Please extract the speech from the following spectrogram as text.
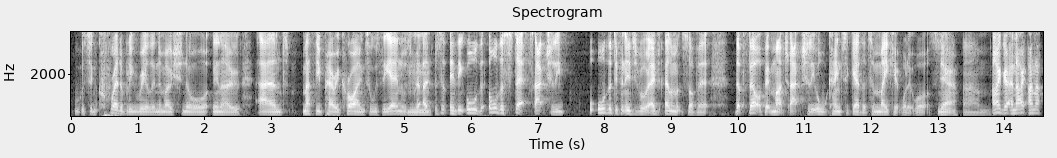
was incredibly real and emotional, you know, and Matthew Perry crying towards the end was. I I think all the all the steps actually. All the different individual ed- elements of it that felt a bit much actually all came together to make it what it was. Yeah, Um, I agree, and I and I,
